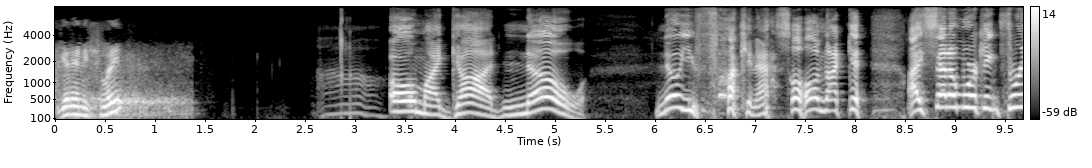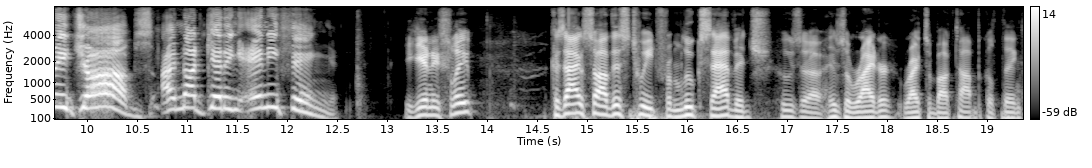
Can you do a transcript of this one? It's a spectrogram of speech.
You get any sleep? oh my God! No, no, you fucking asshole! I'm not getting. I said I'm working three jobs. I'm not getting anything. You get any sleep? Because I saw this tweet from Luke Savage, who's a who's a writer, writes about topical things,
